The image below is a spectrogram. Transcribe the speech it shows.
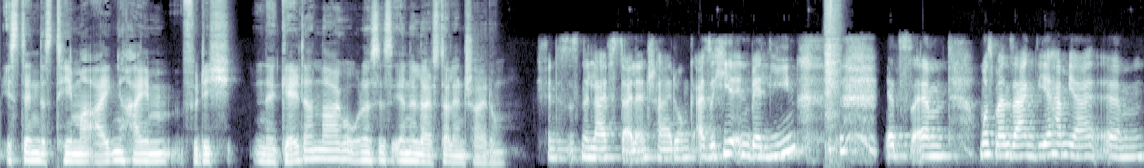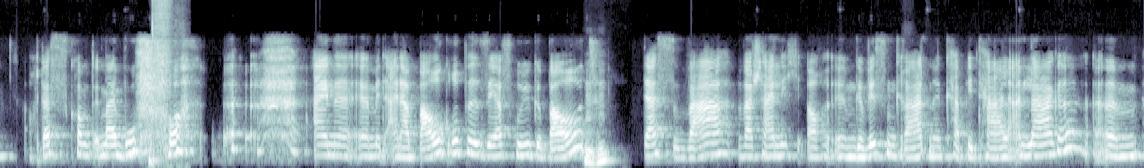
Ist denn das Thema Eigenheim für dich eine Geldanlage oder ist es eher eine Lifestyle-Entscheidung? Ich finde, es ist eine Lifestyle-Entscheidung. Also hier in Berlin, jetzt ähm, muss man sagen, wir haben ja, ähm, auch das kommt in meinem Buch vor, eine äh, mit einer Baugruppe sehr früh gebaut. Mhm. Das war wahrscheinlich auch im gewissen Grad eine Kapitalanlage, ähm,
